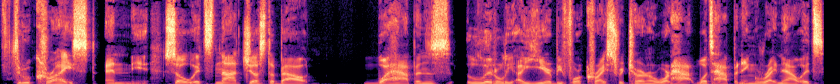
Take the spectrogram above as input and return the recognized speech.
through Christ. And so it's not just about what happens literally a year before Christ's return or what ha- what's happening right now. It's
